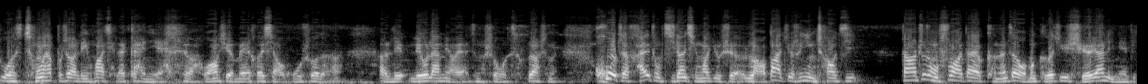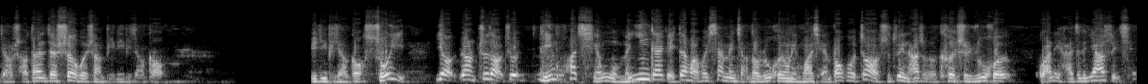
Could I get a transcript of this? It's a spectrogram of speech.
我从来不知道零花钱的概念，是吧？王雪梅和小胡说的啊，啊刘刘兰淼呀这么说，我不知道什么。或者还有一种极端情况，就是老爸就是印钞机。当然，这种富二代可能在我们格局学员里面比较少，但是在社会上比例比较高，比例比较高。所以要让知道，就零花钱我们应该给。待会儿会下面讲到如何用零花钱，包括赵老师最拿手的课是如何管理孩子的压岁钱。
